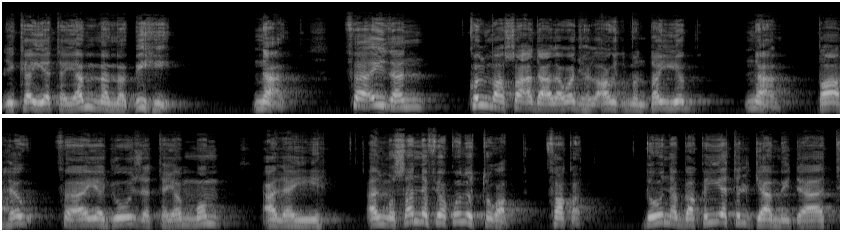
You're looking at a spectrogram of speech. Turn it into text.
لكي يتيمم به. نعم. فإذا كل ما صعد على وجه الأرض من طيب نعم طاهر فيجوز التيمم عليه. المصنف يقول التراب فقط دون بقية الجامدات.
